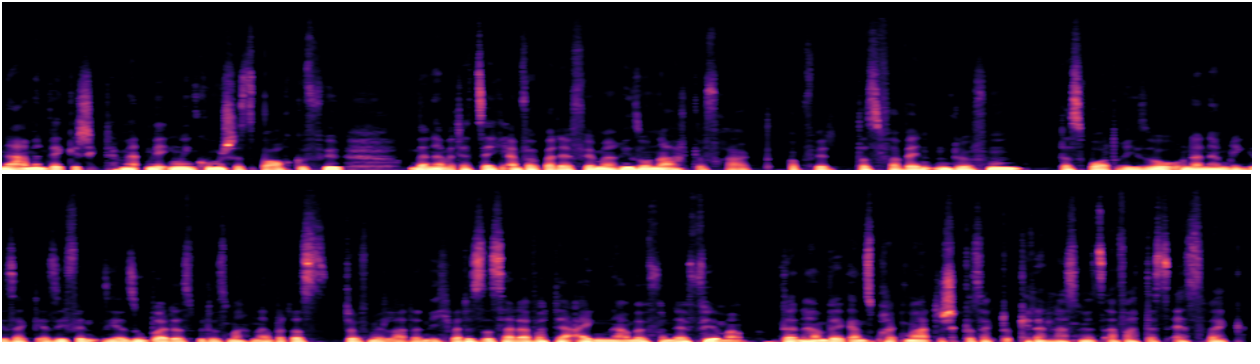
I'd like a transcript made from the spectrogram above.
Namen weggeschickt haben, hatten wir irgendwie ein komisches Bauchgefühl. Und dann haben wir tatsächlich einfach bei der Firma Riso nachgefragt, ob wir das verwenden dürfen, das Wort Riso. Und dann haben die gesagt, ja, sie finden es ja super, dass wir das machen, aber das dürfen wir leider nicht, weil das ist halt einfach der Eigenname von der Firma. Dann haben wir ganz pragmatisch gesagt, okay, dann lassen wir jetzt einfach das S weg.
